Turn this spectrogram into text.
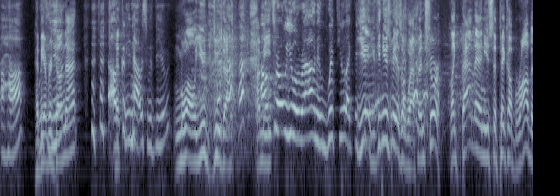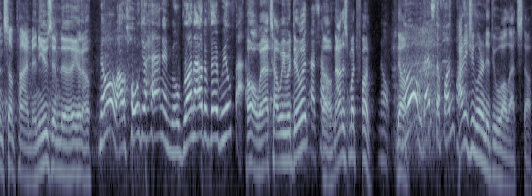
Uh huh. Have you ever done that? I'll clean house with you. Well, you do that. I I'll mean, throw you around and whip you like the yeah, chair. you can use me as a weapon, sure. Like Batman used to pick up Robin sometime and use him to, you know. No, I'll hold your hand and we'll run out of there real fast. Oh, well, that's how we would do it. That's how Oh, not as much fun. No. No. No, that's the fun part. How did you learn to do all that stuff?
